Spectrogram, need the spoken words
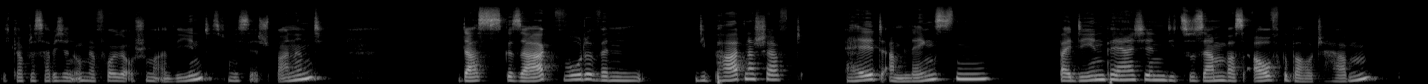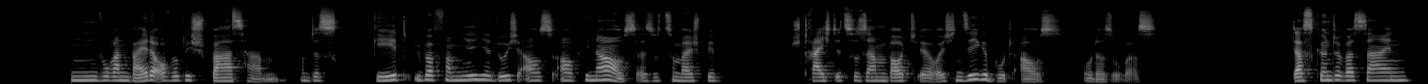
ich glaube, das habe ich in irgendeiner Folge auch schon mal erwähnt, das fand ich sehr spannend, dass gesagt wurde, wenn die Partnerschaft hält am längsten, bei den Pärchen, die zusammen was aufgebaut haben, hm, woran beide auch wirklich Spaß haben. Und das geht über Familie durchaus auch hinaus. Also zum Beispiel streicht ihr zusammen, baut ihr euch ein Segelboot aus oder sowas. Das könnte was sein.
